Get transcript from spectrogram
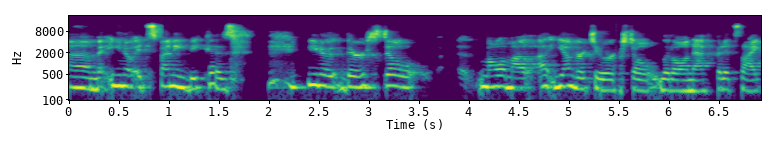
Um, you know, it's funny because you know, they're still, my uh, younger two are still little enough, but it's like,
